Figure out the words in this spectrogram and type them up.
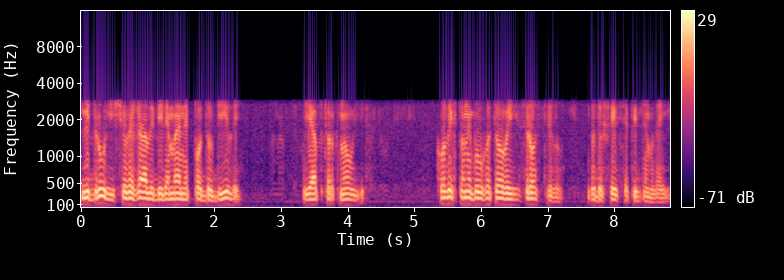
і другі, що лежали біля мене, подобіли. Я б торкнув їх. Коли хто не був готовий з розстрілу, додушився під землею.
